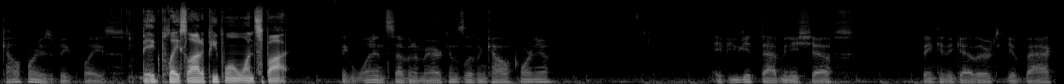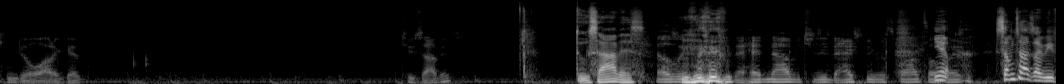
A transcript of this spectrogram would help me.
California is a big place. Big place, a lot of people in one spot. I think one in seven Americans live in California. If you get that many chefs thinking together to give back, you can do a lot of good. Two sabes? Tu sabes. That was when you did the head nod, but you didn't actually respond. So Yeah. like, Sometimes I be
